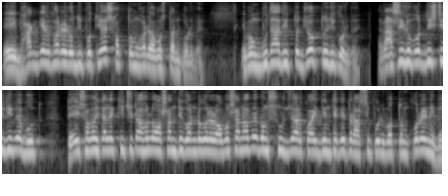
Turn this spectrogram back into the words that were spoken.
এই ভাগ্যের ঘরের অধিপতি হয়ে সপ্তম ঘরে অবস্থান করবে এবং বুধাদিত্য যোগ তৈরি করবে। রাশির উপর দৃষ্টি দিবে বুধ। তো এই সময়কালে কিছুটা হলো অশান্তি গণ্ডগোলের অবসান হবে এবং সূর্য আর কয়েকদিন থেকে তো রাশি পরিবর্তন করে নেবে।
